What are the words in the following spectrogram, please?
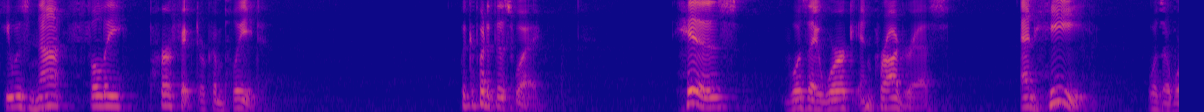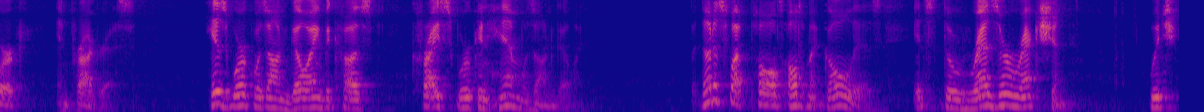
He was not fully perfect or complete. We could put it this way His was a work in progress, and he was a work in progress. His work was ongoing because Christ's work in him was ongoing. But notice what Paul's ultimate goal is it's the resurrection, which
